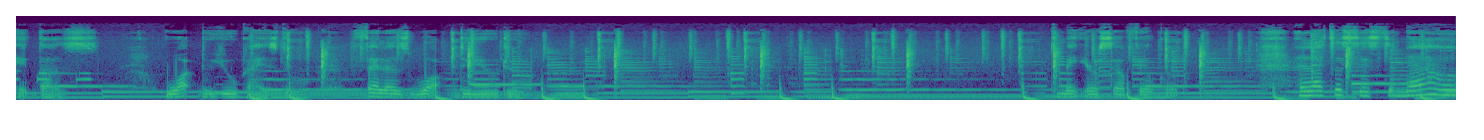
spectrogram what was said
it does. What do you guys do? Fellas, what do you do? To make yourself feel good. Let a sister know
